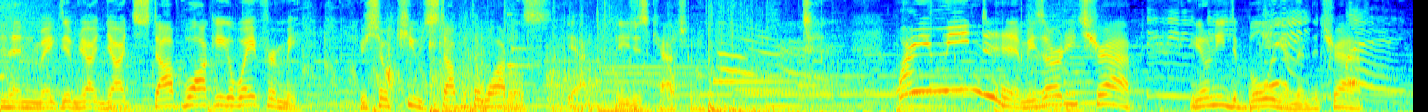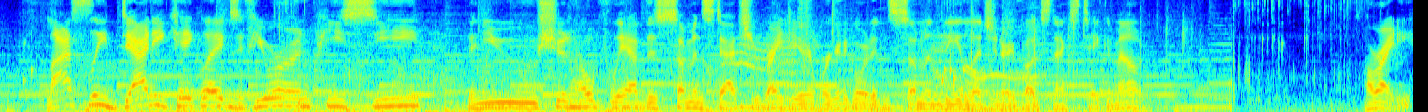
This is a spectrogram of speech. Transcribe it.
And then make them, stop walking away from me. You're so cute, stop with the waddles. Yeah, you just catch him. Why are you mean to him? He's already trapped. You don't need to bully him in the trap. Lastly, Daddy Cake Legs. If you are on PC, then you should hopefully have this summon statue right here. We're gonna go ahead and summon the legendary Bugsnax to take him out. Alrighty.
